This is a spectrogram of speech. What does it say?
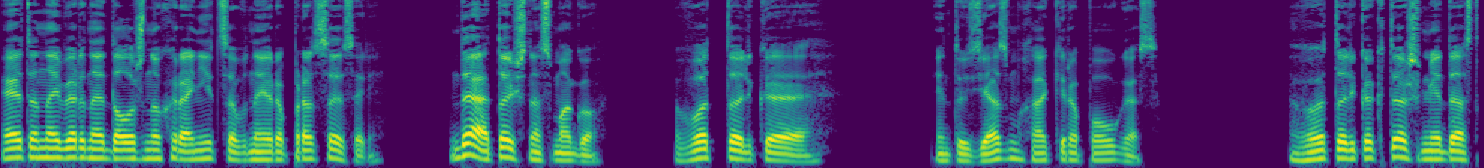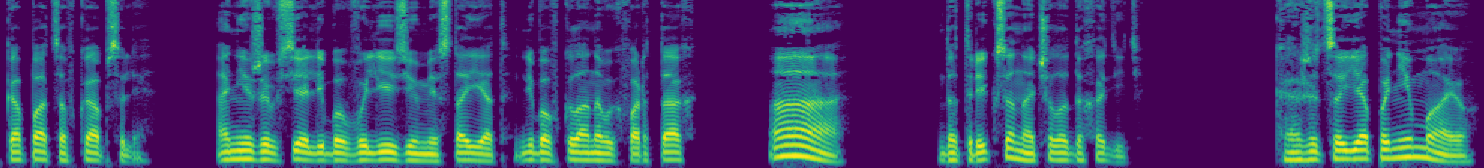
Это, наверное, должно храниться в нейропроцессоре. Да, точно смогу. Вот только... Энтузиазм хакера поугас. Вот только кто ж мне даст копаться в капсуле? Они же все либо в Элизиуме стоят, либо в клановых фортах. А, до Трикса начало доходить. Кажется, я понимаю.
